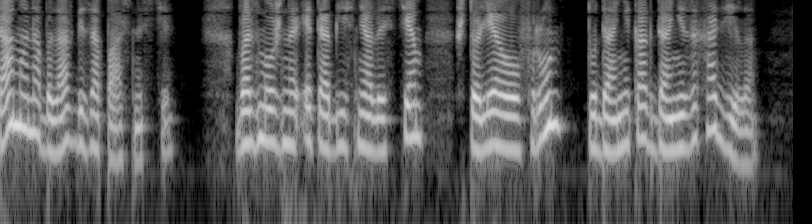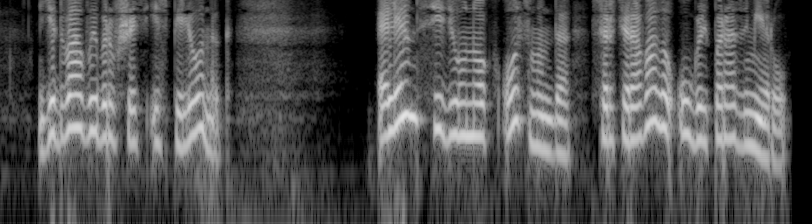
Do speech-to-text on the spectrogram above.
Там она была в безопасности. Возможно, это объяснялось тем, что Лео Фрун туда никогда не заходила. Едва выбравшись из пеленок, Элен, сидя у ног Осмонда, сортировала уголь по размеру,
